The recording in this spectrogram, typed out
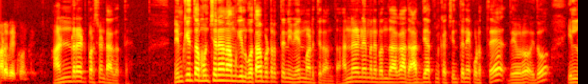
ಮಾಡಬೇಕು ಅಂತ. ಹಂಡ್ರೆಡ್ ಪರ್ಸೆಂಟ್ ಆಗುತ್ತೆ. ನಿಮ್ಗಿಂತ ಮುಂಚೆನೇ ನಮ್ಗೆ ಇಲ್ಲಿ ಗೊತ್ತಾಗ್ಬಿಟ್ಟಿರುತ್ತೆ ನೀವೇನು ಮಾಡ್ತೀರಾ ಅಂತ. ಹನ್ನೆರಡನೇ ಮನೆ ಬಂದಾಗ ಅದು ಆಧ್ಯಾತ್ಮಿಕ ಚಿಂತನೆ ಕೊಡುತ್ತೆ. ದೇವರು ಇದು ಇಲ್ಲ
